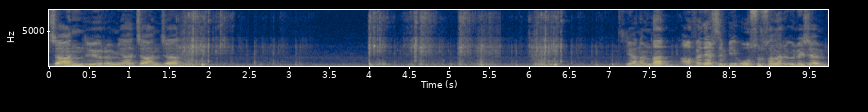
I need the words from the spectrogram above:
Can diyorum ya. Can can. Yanımdan affedersin bir osursalar öleceğim.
